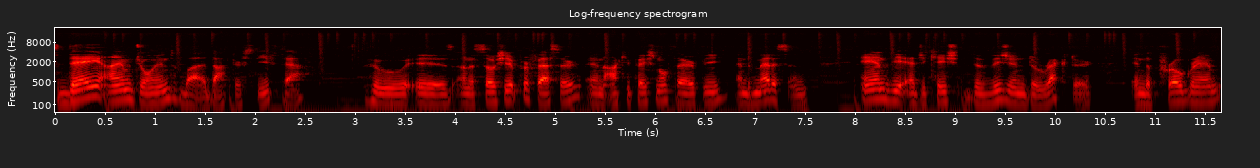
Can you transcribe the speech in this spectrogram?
Today I am joined by Dr. Steve Taff, who is an associate professor in occupational therapy and medicine and the education division director in the program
